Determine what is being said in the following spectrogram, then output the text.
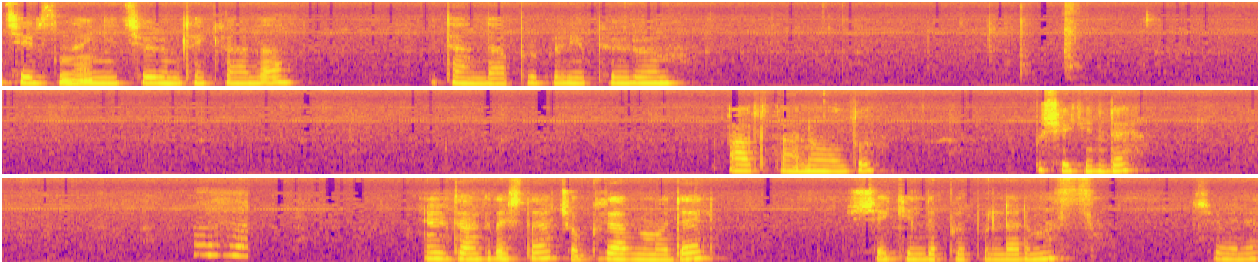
İçerisinden geçiyorum tekrardan. Bir tane daha pırpır yapıyorum. Altı tane oldu. Bu şekilde. Evet arkadaşlar çok güzel bir model. Şu şekilde pırpırlarımız şöyle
